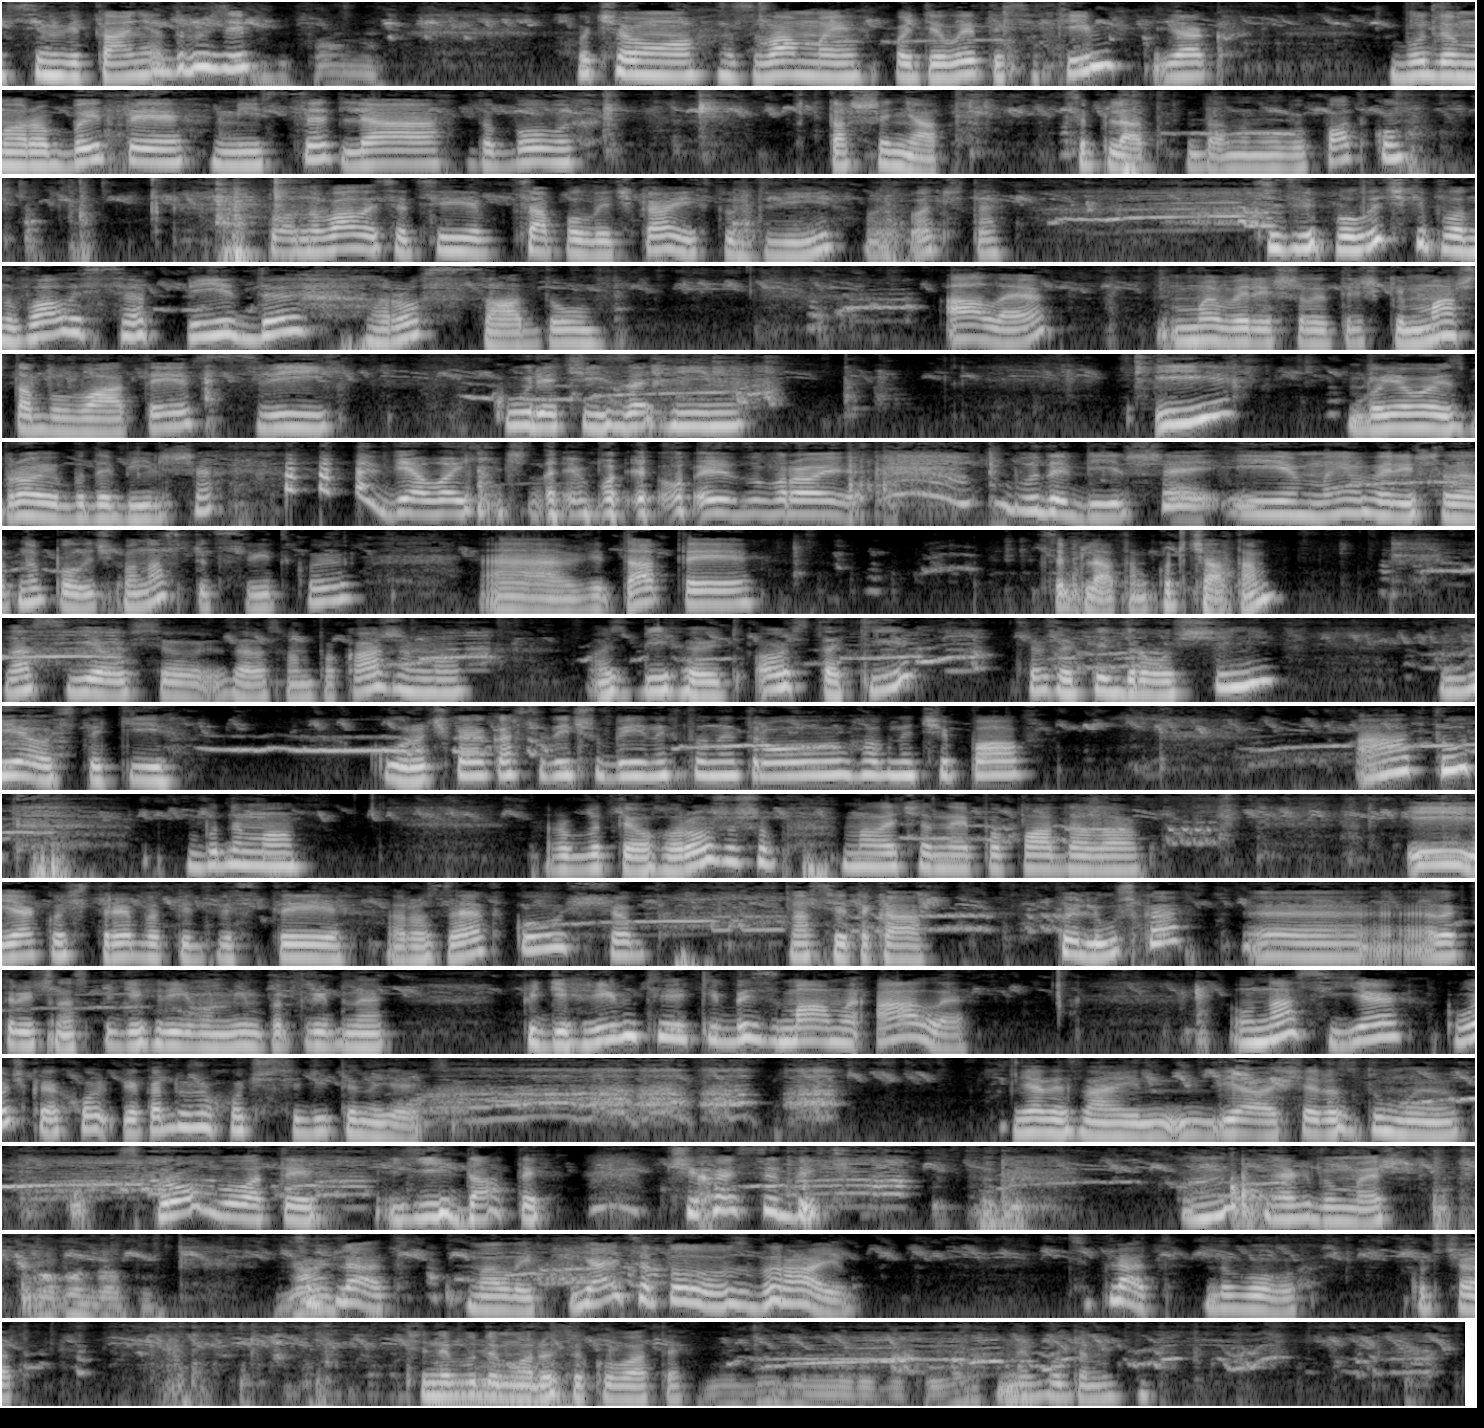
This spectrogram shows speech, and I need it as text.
Всім вітання, друзі. Вітання. Хочемо з вами поділитися тим, як будемо робити місце для добових пташенят, цеплят в даному випадку. Планувалися ці, ця поличка, їх тут дві, ось бачите. Ці дві полички планувалися під розсаду. Але ми вирішили трішки масштабувати свій курячий загін. І бойової зброї буде більше. Біологічної бойової зброї буде більше. І ми вирішили одну поличку у нас під світкою е, віддати цеплятам, курчатам. У нас є ось, зараз вам покажемо. Ось бігають ось такі. Це вже підрощені. Є ось такі курочка, яка сидить, щоб її ніхто не трогав, не чіпав. А тут будемо робити огорожу, щоб малеча не попадала. І якось треба підвести розетку, щоб у нас є така пелюшка е, електрична з підігрівом. Їм потрібне підігрів тільки без мами, але у нас є квочка, яка дуже хоче сидіти на яйцях. Я не знаю, я ще раз думаю спробувати їй дати, чи хай сидить. М? Як думаєш? Цеплят малих. Яйця то збираю. Цеплят добових, курчат. Чи не будемо ризикувати? Не будемо ризикувати. Не будемо.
